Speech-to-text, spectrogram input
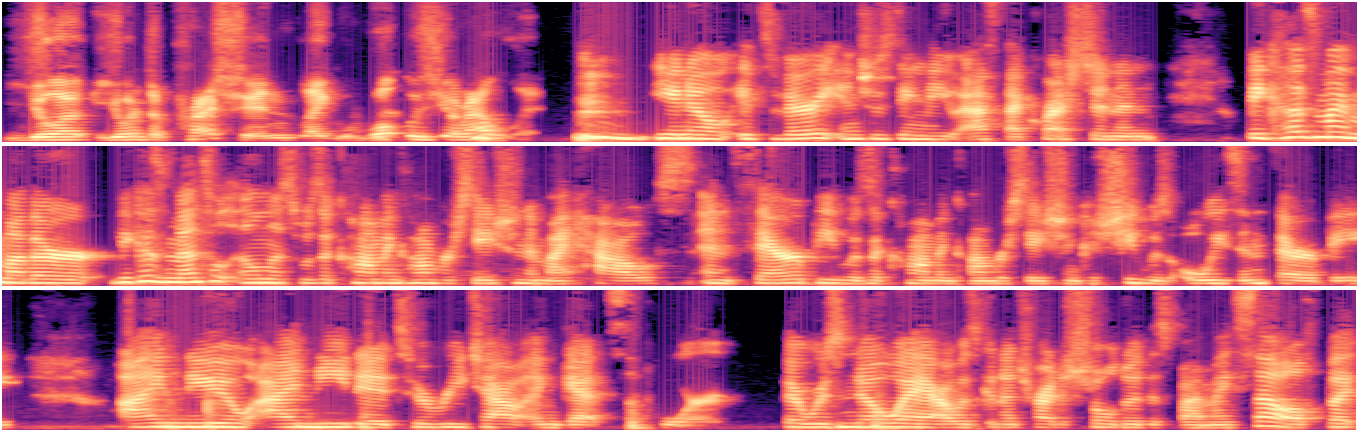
your your depression, like what was your outlet? You know, it's very interesting that you asked that question and because my mother because mental illness was a common conversation in my house and therapy was a common conversation because she was always in therapy i knew i needed to reach out and get support there was no way i was going to try to shoulder this by myself but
